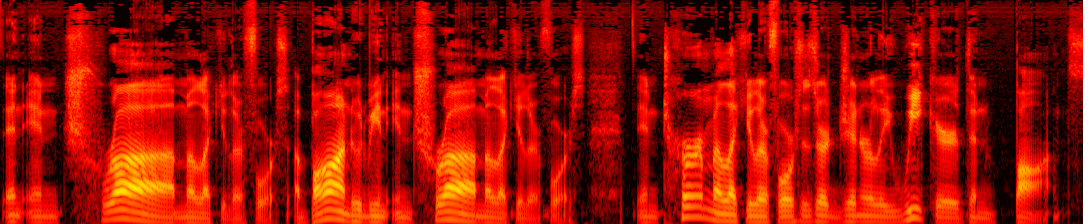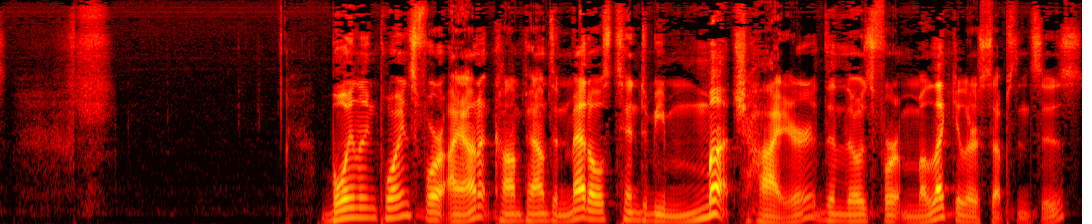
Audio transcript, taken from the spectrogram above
an intramolecular force. A bond would be an intramolecular force. Intermolecular forces are generally weaker than bonds. Boiling points for ionic compounds and metals tend to be much higher than those for molecular substances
